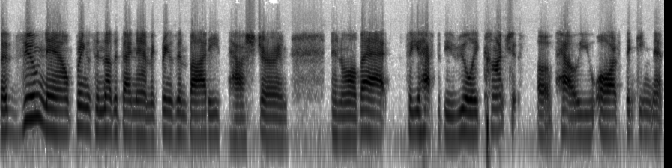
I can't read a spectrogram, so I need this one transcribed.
But Zoom now brings another dynamic, brings in body posture and and all that. So you have to be really conscious of how you are thinking that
